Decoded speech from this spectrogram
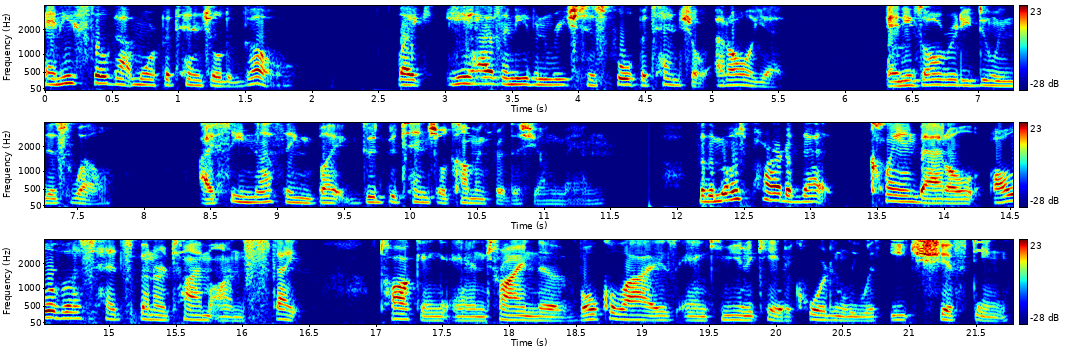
And he's still got more potential to go. Like, he hasn't even reached his full potential at all yet. And he's already doing this well. I see nothing but good potential coming for this young man. For the most part of that clan battle, all of us had spent our time on Skype, talking and trying to vocalize and communicate accordingly with each shifting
